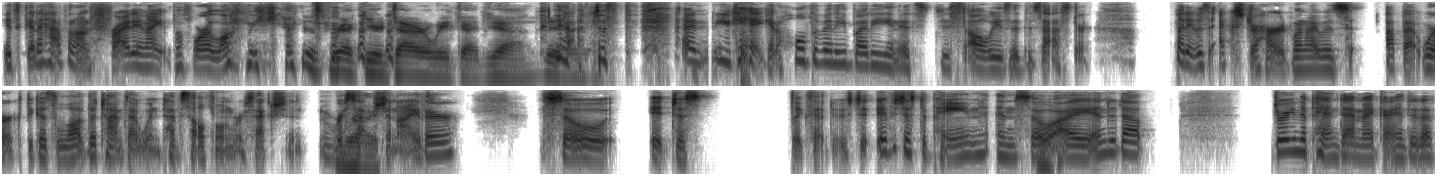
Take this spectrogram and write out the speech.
it's going to happen on Friday night before a long weekend. just wreck your entire weekend. Yeah. Yeah. yeah. Just, and you can't get a hold of anybody, and it's just always a disaster. But it was extra hard when I was up at work because a lot of the times I wouldn't have cell phone reception reception right. either. So it just, like I said, it was just, it was just a pain. And so oh. I ended up during the pandemic, I ended up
